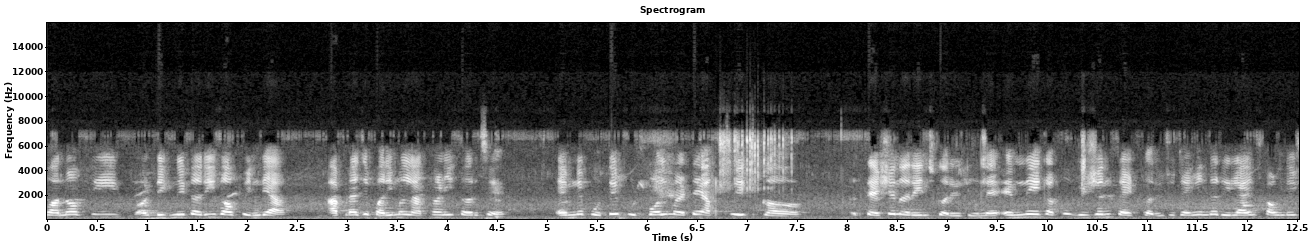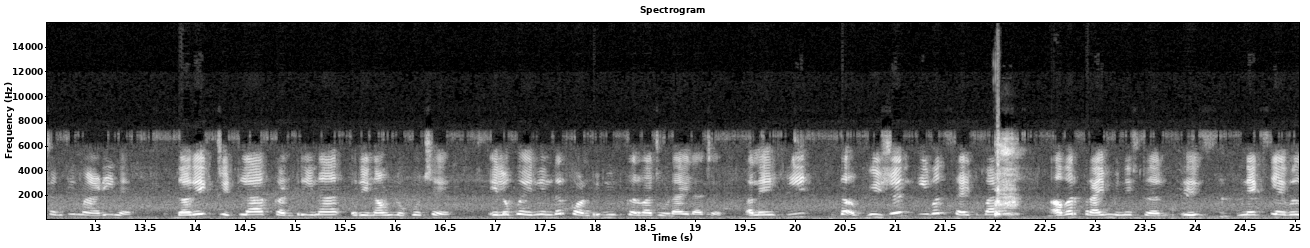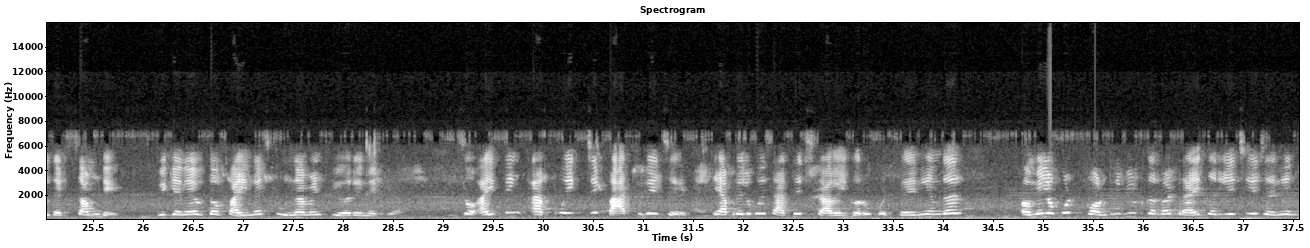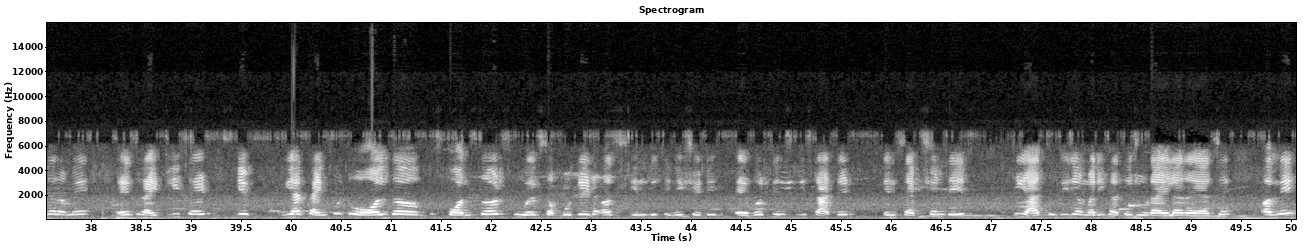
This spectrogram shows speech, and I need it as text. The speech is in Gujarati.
one of the dignitaries of India આપણા જે પરિમલ નાથાણી સર છે, એમને પોતે ફૂટબોલ માટે આખું એક સેશન અરેન્જ કર્યું હતું ને એમને એક આખું વિઝન સેટ કર્યું છે, જેની અંદર રિલાયન્સ ફાઉન્ડેશનથી માંડીને દરેક જેટલા કન્ટ્રીના રિનાઉન્ડ લોકો છે એ લોકો એની અંદર કોન્ટ્રીબ્યુટ કરવા જોડાયેલા છે. અને he the vision even set by our prime minister is next level that some day we can have the finest tournament here in India so I think આખું એક જે પાથવે છે, એ આપણે લોકોએ સાથે જ ટ્રાવેલ કરવો પડશે. એની અંદર અમે લોકો કોન્ટ્રીબ્યુટ કરવા ટ્રાય કરીએ છીએ, જેની અંદર અમે એઝ રાઇટલી સેડ કે we are thankful to all the sponsors who have supported us in this initiative ever since we started inception ડેઝથી આજ સુધી જે અમારી સાથે જોડાયેલા રહ્યા છે. અને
